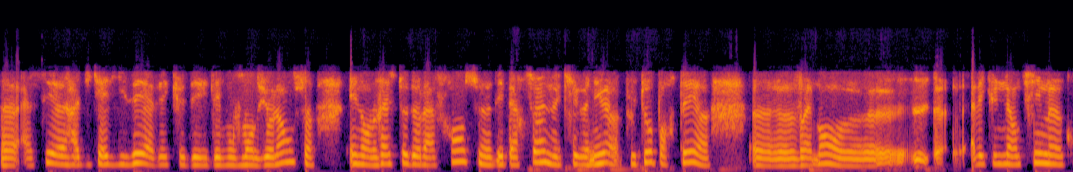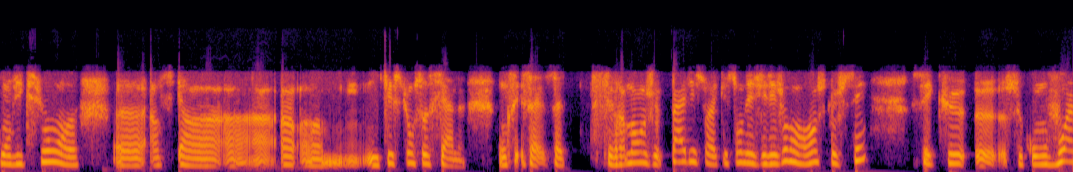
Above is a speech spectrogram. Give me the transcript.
assez radicalisées avec des, des, mouvements de violence, et dans le reste de la France, des personnes qui venaient plutôt porter vraiment avec une intime conviction un, un, une question sociale. Donc ça, ça c'est vraiment, je ne veux pas aller sur la question des gilets jaunes. En revanche, ce que je sais, c'est que euh, ce qu'on voit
